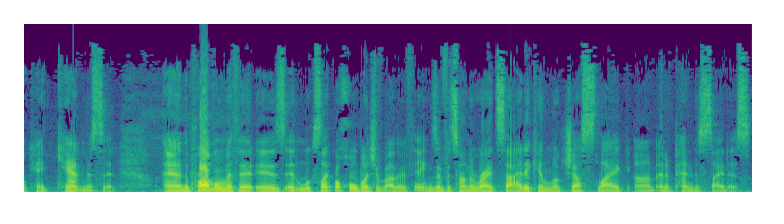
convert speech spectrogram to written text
Okay, can't miss it. And the problem with it is it looks like a whole bunch of other things. If it's on the right side, it can look just like um, an appendicitis.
